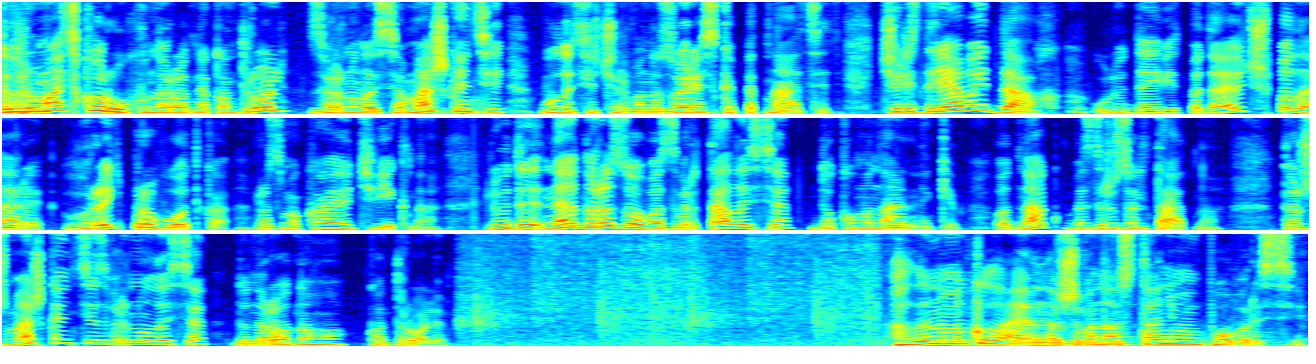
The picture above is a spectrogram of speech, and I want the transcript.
До громадського руху Народний контроль звернулися мешканці вулиці Червонозорівська, 15. Через дірявий дах у людей відпадають шпалери, горить проводка, розмикають вікна. Люди неодноразово зверталися до комунальників, однак безрезультатно. Тож мешканці звернулися до народного контролю. Галина Миколаївна живе на останньому поверсі.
